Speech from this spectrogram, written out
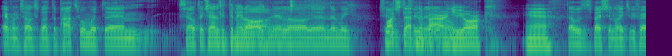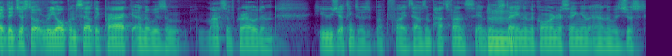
Everyone talks about the Pats one with um, Celtic. Celtic the nil all. Nil all, yeah, and then we two- Watched that in a bar in. New York. Yeah. That was a special night. To be fair, they just reopened Celtic Park, and it was a massive crowd and huge. I think there was about five thousand Pats fans. They ended Mm. up staying in the corner singing, and it was just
